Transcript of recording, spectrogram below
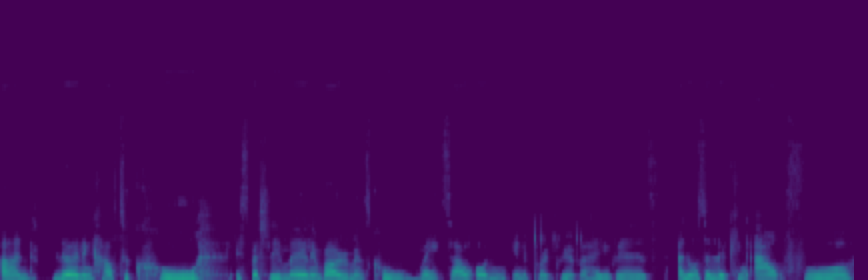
and learning how to call, especially in male environments, call mates out on inappropriate behaviours, and also looking out for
